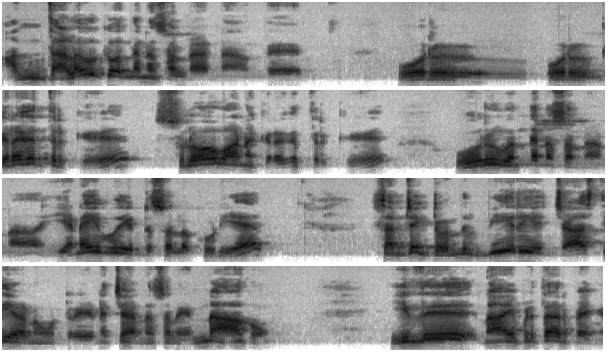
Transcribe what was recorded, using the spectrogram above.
அந்த அளவுக்கு வந்து என்ன சொல்கிறேன்னா வந்து ஒரு ஒரு கிரகத்திற்கு ஸ்லோவான கிரகத்திற்கு ஒரு வந்து என்ன சொன்னான்னா இணைவு என்று சொல்லக்கூடிய சப்ஜெக்ட் வந்து வீரியம் ஜாஸ்தியான ஒன்று இணைச்சா என்ன சொன்ன என்ன ஆகும்? இது நான் இப்படித்தான் இருப்பேங்க.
